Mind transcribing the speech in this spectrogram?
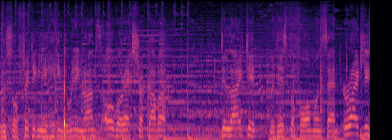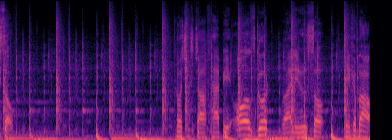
Rossouw fittingly hitting the winning runs over extra cover. Delighted with his performance and rightly so. Coaching staff happy, all's good. Rilee Rossouw, take a bow.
